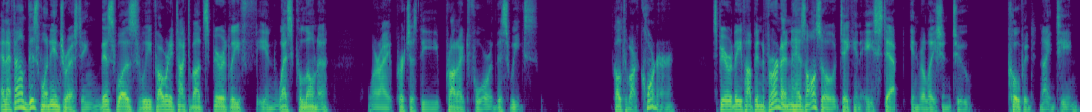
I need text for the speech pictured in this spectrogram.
And I found this one interesting. This was, we've already talked about Spirit Leaf in West Kelowna, where I purchased the product for this week's Cultivar Corner. Spirit Leaf up in Vernon has also taken a step in relation to COVID 19.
